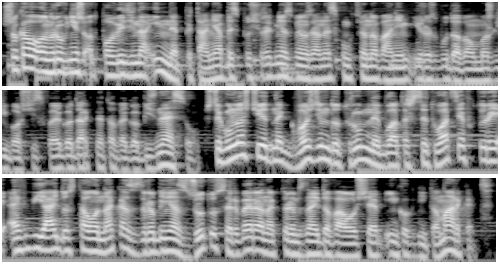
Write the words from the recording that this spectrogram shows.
Szukał on również odpowiedzi na inne pytania bezpośrednio związane z funkcjonowaniem i rozbudową możliwości swojego darknetowego biznesu. W szczególności jednak gwoździem do trumny była też sytuacja, w której FBI dostało nakaz zrobienia zrzutu serwera, na którym znajdowało się Incognito Market.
